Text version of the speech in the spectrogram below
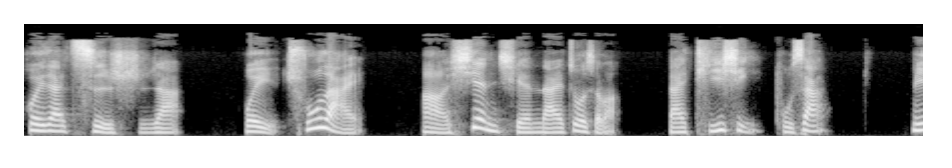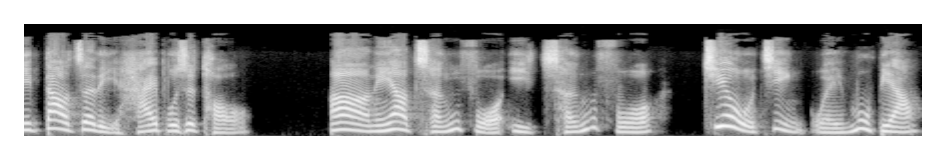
会在此时啊，会出来啊，现前来做什么？来提醒菩萨，你到这里还不是头啊，你要成佛，以成佛究竟为目标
